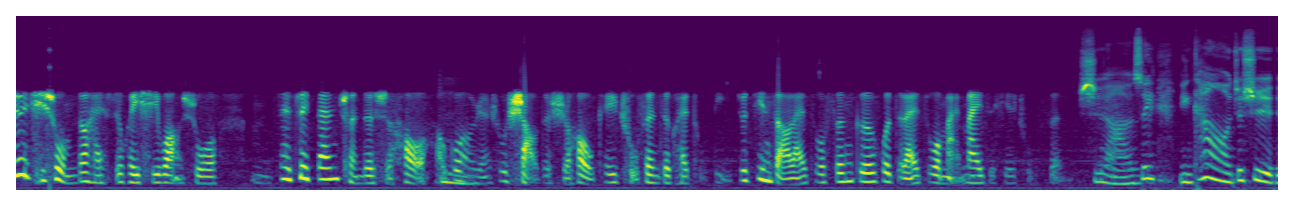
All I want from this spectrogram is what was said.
因为其实我们都还是会希望说。嗯，在最单纯的时候，好，过往人数少的时候，可以处分这块土地，就尽早来做分割或者来做买卖这些处分。是啊，所以你看哦，就是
